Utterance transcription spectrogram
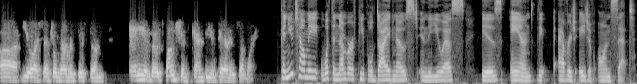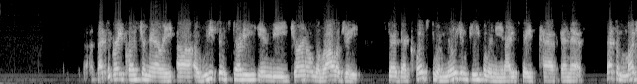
uh, your central nervous system, any of those functions can be impaired in some way. Can you tell me what the number of people diagnosed in the U.S. is and the average age of onset? That's a great question, Mary. Uh, a recent study in the journal Neurology said that close to a million people in the United States have MS. That's a much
